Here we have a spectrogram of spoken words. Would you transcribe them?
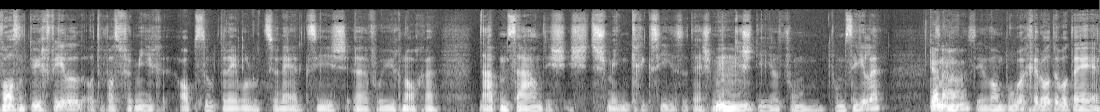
was natürlich viel, oder was für mich absolut revolutionär war, äh, von euch nachher, neben dem Sound, ist, ist das Schminken gewesen, also der Schminkstil mhm. vom, vom Sille. Genau. Silvan Bucher, oder, wo der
